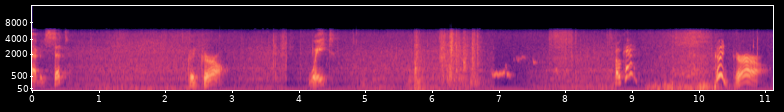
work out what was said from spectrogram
Abby, sit. Good girl. Wait. Okay. Good girl.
